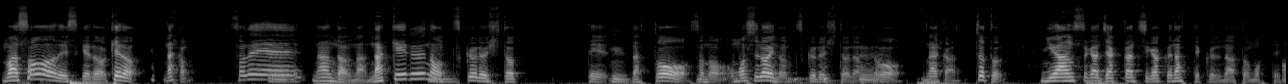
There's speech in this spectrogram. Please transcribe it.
まあそうですけどけどなんかそれ、なんだろうな泣けるのを作る人ってうん。だと、その面白いのを作る人だと、なんかちょっとニュアンスが若干違くなってくるなと思ってて。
